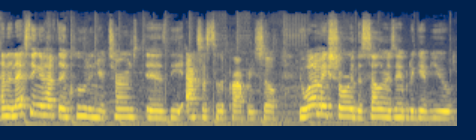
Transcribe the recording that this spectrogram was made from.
And the next thing you have to include in your terms is the access to the property. So you wanna make sure the seller is able to give you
